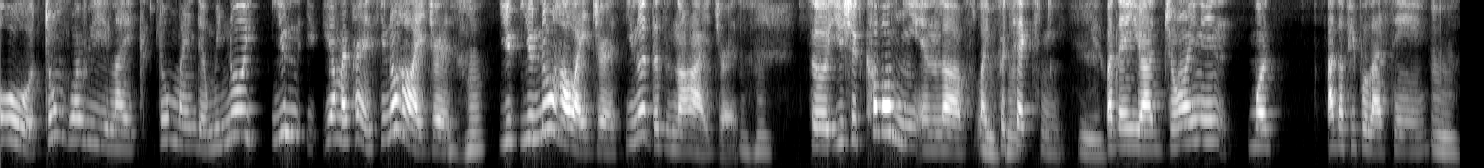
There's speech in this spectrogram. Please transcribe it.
oh, don't worry, like, don't mind them. We know you you're my parents. You know how I dress. Mm-hmm. You you know how I dress. You know this is not how I dress. Mm-hmm. So you should cover me in love, like mm-hmm. protect me. But then you are joining what other people are saying mm.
